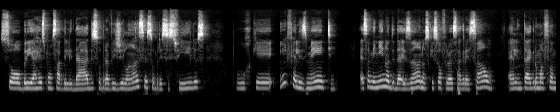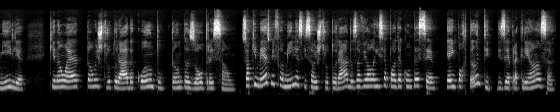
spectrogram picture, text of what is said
sobre a responsabilidade, sobre a vigilância sobre esses filhos, porque infelizmente essa menina de 10 anos que sofreu essa agressão, ela integra uma família que não é tão estruturada quanto tantas outras são. Só que, mesmo em famílias que são estruturadas, a violência pode acontecer. E é importante dizer para a criança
